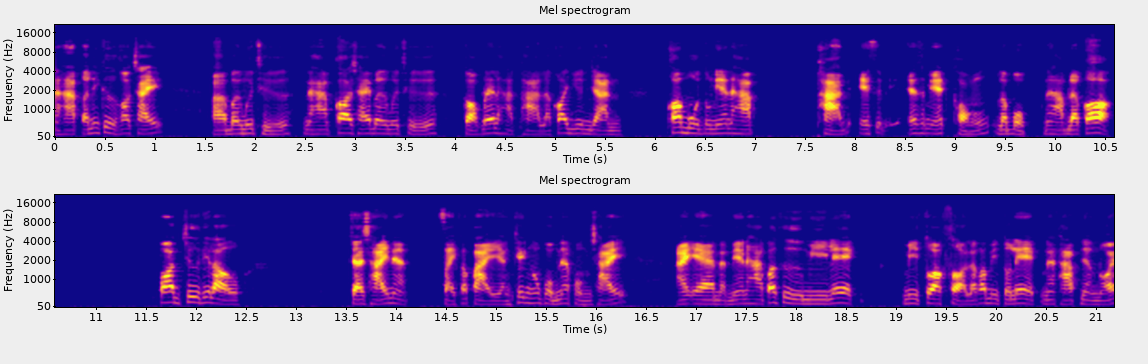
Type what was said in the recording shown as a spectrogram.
นะครับ ตอนนี้คือเขาใช้เบอร์มือถือนะครับ ก็ใช้เบอร์มือถือกรอกด้วยรหัสผ่าน แล้วก็ยืนยันข้อมูลตรงนี้นะครับ ผ่าน SMS ของระบบนะครับ แล้วก็ป้อนชื่อที่เราจะใช้เนี่ยใส่เข้าไป อย่างเช่นของผมเนี่ยผมใช้ I am แบบนี้นะครับ ก็คือมีเลขมีตัวอักษรแล้วก็มีตัวเลขนะครับ อย่างน้อย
